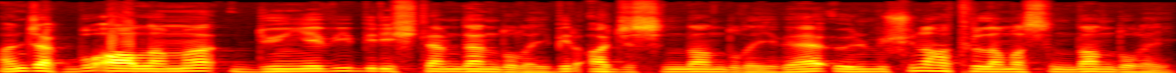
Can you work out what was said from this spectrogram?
Ancak bu ağlama dünyevi bir işlemden dolayı, bir acısından dolayı veya ölmüşünü hatırlamasından dolayı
